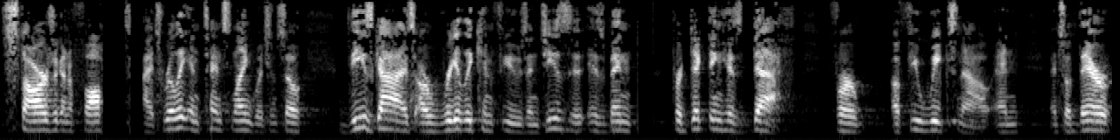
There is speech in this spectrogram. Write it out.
stars are going to fall. It's really intense language. And so these guys are really confused. And Jesus has been predicting his death for a few weeks now. And, and so they're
